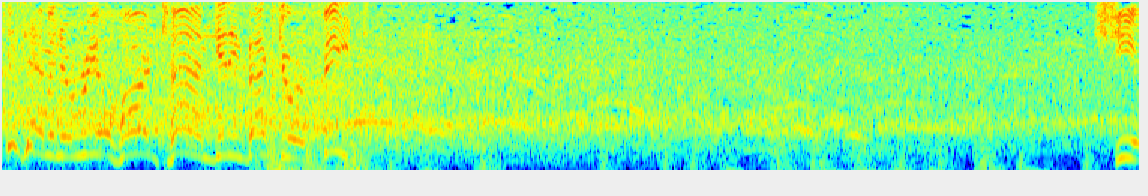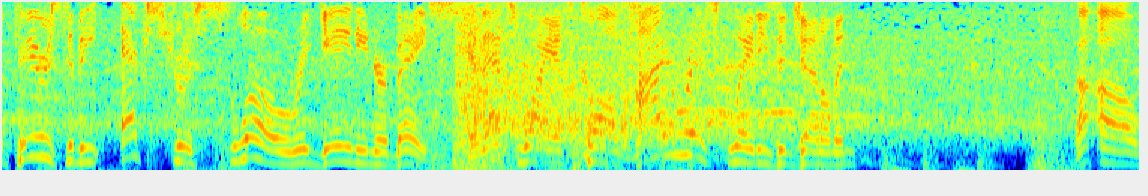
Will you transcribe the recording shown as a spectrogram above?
She's having a real hard time getting back to her feet. She appears to be extra slow regaining her base. And that's why it's called high risk, ladies and gentlemen. Uh-oh.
